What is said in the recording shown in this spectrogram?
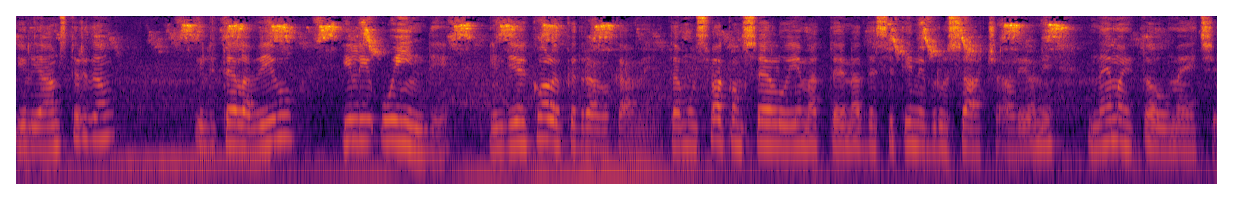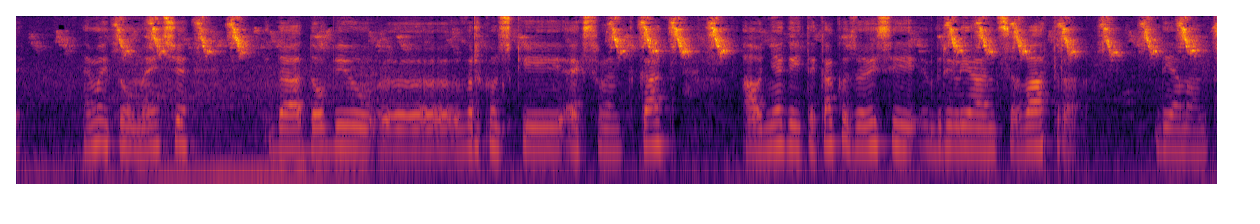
ili Amsterdamu ili Tel Avivu ili u Indiji. Indija je kolevka drago kamenja. Tamo u svakom selu imate na desetine brusača, ali oni nemaju to umeće. Nemaju to umeće da dobiju e, vrhunski excellent cut, a od njega i tekako zavisi briljanca, vatra, dijamanta.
